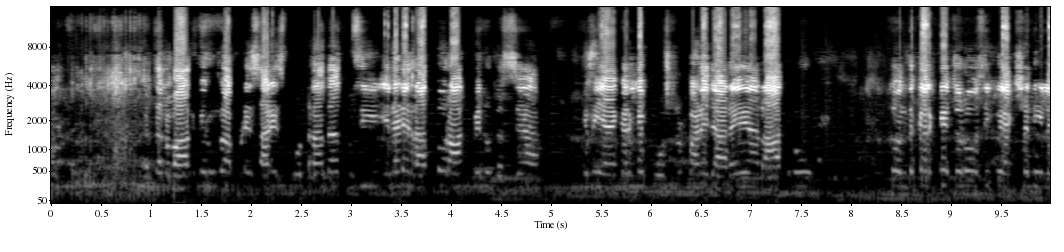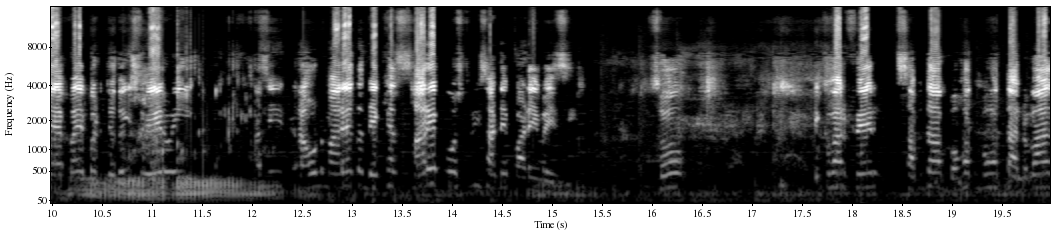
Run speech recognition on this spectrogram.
ਧੰਨਵਾਦ ਕਰੂੰਗਾ ਆਪਣੇ ਸਾਰੇ ਸਪੋਰਟਰਾਂ ਦਾ। ਤੁਸੀਂ ਇਹਨਾਂ ਨੇ ਰਾਤੋਂ ਰਾਤ ਮੈਨੂੰ ਦੱਸਿਆ ਕਿ ਵੀ ਐਂ ਕਰਕੇ ਪੋਸਟਰ ਪਾੜੇ ਜਾ ਰਹੇ ਆ। ਰਾਤ ਨੂੰ ਧੁੰਦ ਕਰਕੇ ਚਲੋ ਅਸੀਂ ਕੋਈ ਐਕਸ਼ਨ ਨਹੀਂ ਲੈ ਪਾਏ ਬਟ ਜਦੋਂ ਹੀ ਸਵੇਰ ਹੋਈ, ਅਸੀਂ ਰਾਉਂਡ ਮਾਰਿਆ ਤਾਂ ਦੇਖਿਆ ਸਾਰੇ ਪੋਸਟਰ ਹੀ ਸਾਡੇ ਪਾੜੇ ਹੋਏ ਸੀ। ਸੋ ਇੱਕ ਵਾਰ ਫਿਰ ਸਭ ਦਾ ਬਹੁਤ ਬਹੁਤ ਧੰਨਵਾਦ।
